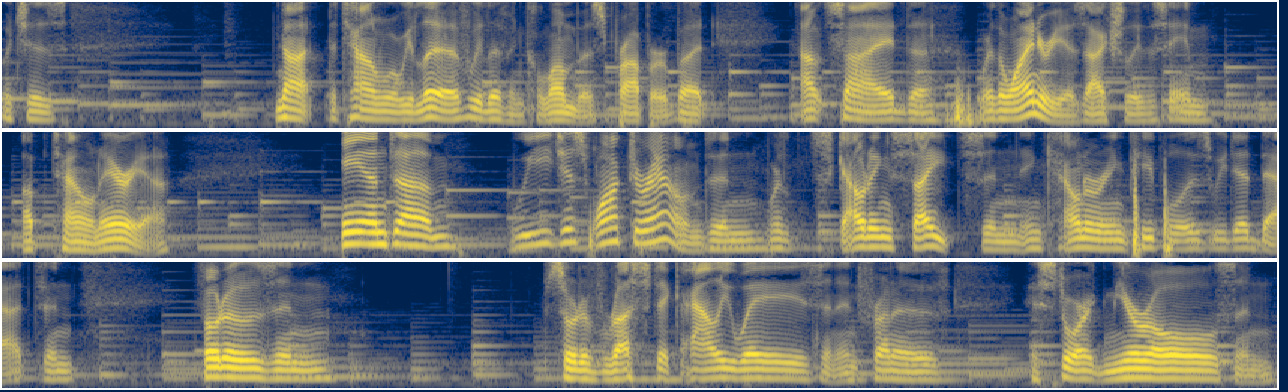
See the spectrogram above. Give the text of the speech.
which is not the town where we live. We live in Columbus proper, but outside the where the winery is actually the same uptown area. And um, we just walked around and we're scouting sites and encountering people as we did that and photos in sort of rustic alleyways and in front of historic murals and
